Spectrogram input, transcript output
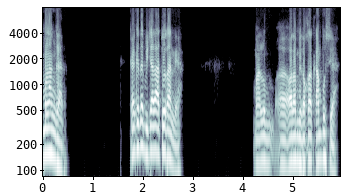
melanggar. Kan kita bicara aturan ya. Malum uh, orang birokrat kampus ya.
